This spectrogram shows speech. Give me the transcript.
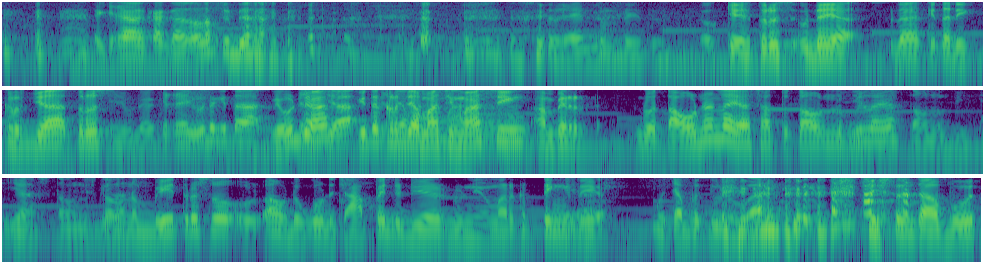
Akhirnya kagak lolos sudah. Itu random deh itu. oke terus udah ya udah kita dikerja terus Ya udah ya udah kita ya udah kita kerja masing-masing hampir dua tahunan lah ya satu tahun lebih lah ya Iya, Setahun lebih. Iya, setahun lebih. tahun lah. lebih terus lu ah udah gue udah capek di dunia, marketing gitu Iya. ya gue cabut duluan. Season cabut.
